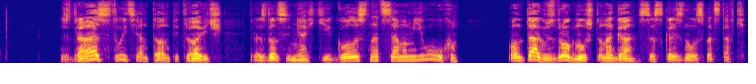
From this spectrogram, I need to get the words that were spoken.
— Здравствуйте, Антон Петрович! — раздался мягкий голос над самым его ухом. Он так вздрогнул, что нога соскользнула с подставки.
